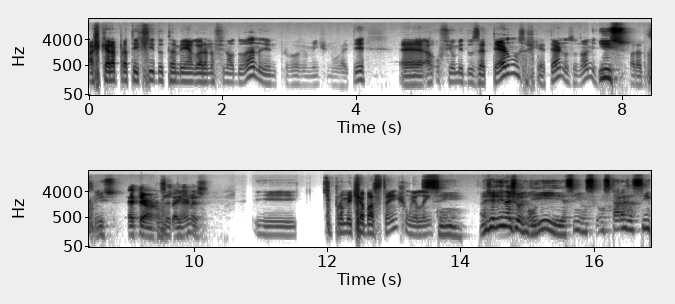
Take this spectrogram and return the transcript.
Acho que era pra ter tido também agora no final do ano, e provavelmente não vai ter. É, o filme dos Eternos, acho que é Eternos o nome? Isso. Parada assim. Isso. Eternals, Os é isso Eternos. mesmo. E que prometia bastante, um elenco. Sim. Angelina Jolie, assim, uns, uns caras assim.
